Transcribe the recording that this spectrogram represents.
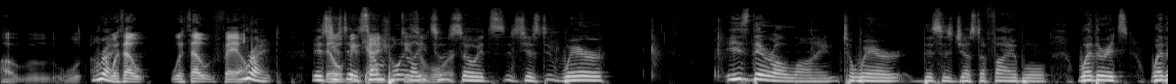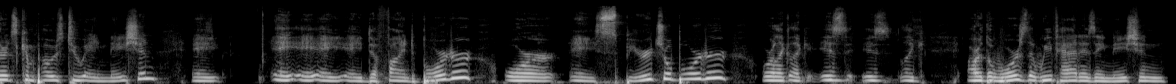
Uh, w- Right. Without without fail. Right. It's just at some point, like so, so. It's it's just where is there a line to where this is justifiable? Whether it's whether it's composed to a nation, a a a, a, defined border, or a spiritual border, or like like is is like are the wars that we've had as a nation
